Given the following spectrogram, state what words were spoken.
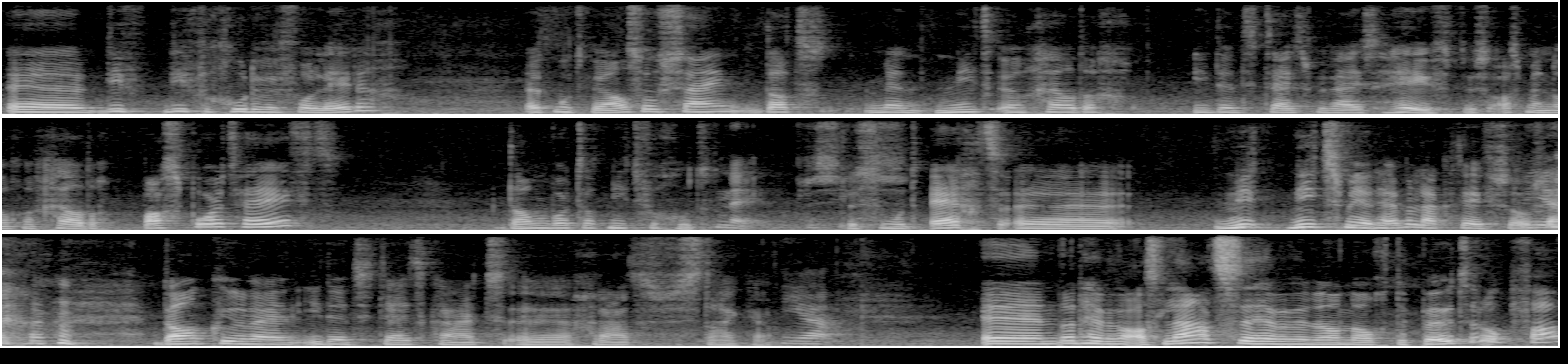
Eh, die, die vergoeden we volledig. Het moet wel zo zijn dat men niet een geldig identiteitsbewijs heeft. Dus als men nog een geldig paspoort heeft, dan wordt dat niet vergoed. Nee, precies. Dus ze moet echt eh, niet, niets meer hebben, laat ik het even zo Ja. zeggen. Dan kunnen wij een identiteitskaart gratis verstrekken. Ja. En dan hebben we als laatste hebben we dan nog de peuteropvang.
